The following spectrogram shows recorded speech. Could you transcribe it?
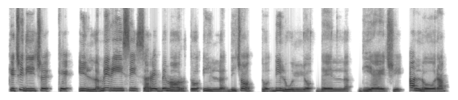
che ci dice che il Merisi sarebbe morto il 18 di luglio del 10. Allora,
